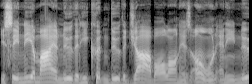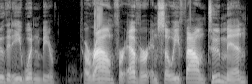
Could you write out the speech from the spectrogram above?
You see, Nehemiah knew that he couldn't do the job all on his own, and he knew that he wouldn't be around forever, and so he found two men,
